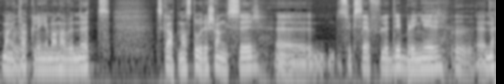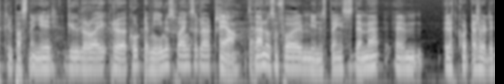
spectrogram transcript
mange Mm. taklinger man har vunnet. Skaper man store sjanser, eh, suksessfulle driblinger, Mm. eh, nøkkelpasninger. Gule og røde- kort er minuspoeng, så klart. Ja, så det er noe som får minuspoeng i systemet. Um, rødt kort er selvfølgelig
